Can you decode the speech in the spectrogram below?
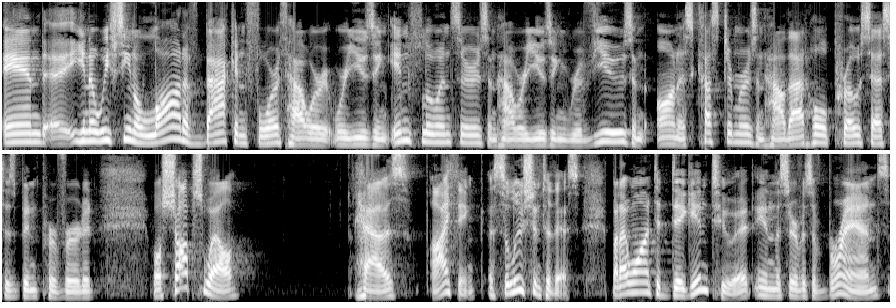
and, uh, you know, we've seen a lot of back and forth how we're, we're using influencers and how we're using reviews and honest customers and how that whole process has been perverted. Well, Shopswell has, I think, a solution to this. But I want to dig into it in the service of brands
